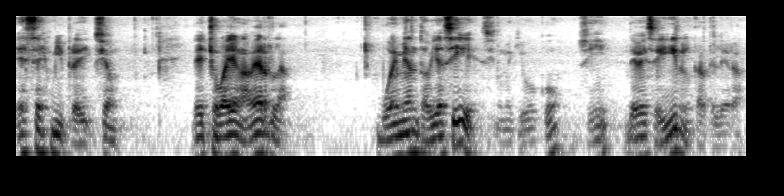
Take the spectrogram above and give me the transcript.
esa es mi predicción. De hecho, vayan a verla. Bohemian todavía sigue, si no me equivoco, sí, debe seguir en cartelera.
